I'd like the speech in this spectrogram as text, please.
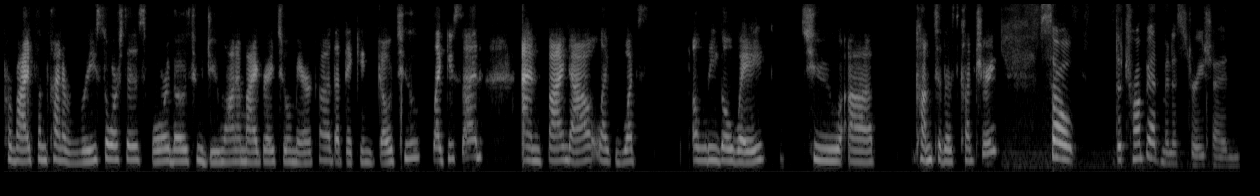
provide some kind of resources for those who do want to migrate to America that they can go to, like you said, and find out like what's a legal way to uh, come to this country? So the Trump administration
